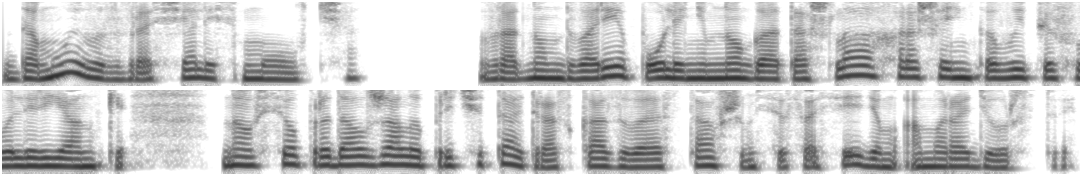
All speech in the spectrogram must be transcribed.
Домой возвращались молча. В родном дворе Поля немного отошла, хорошенько выпив валерьянки, но все продолжала причитать, рассказывая оставшимся соседям о мародерстве.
